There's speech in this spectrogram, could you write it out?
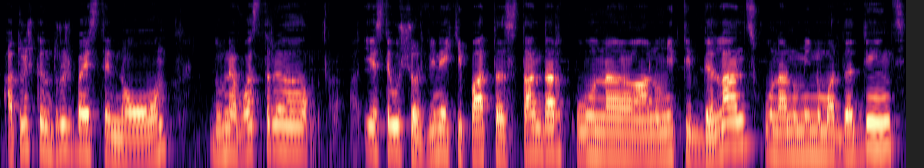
atunci când drujba este nouă, dumneavoastră este ușor, vine echipată standard cu un uh, anumit tip de lanț, cu un anumit număr de dinți,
